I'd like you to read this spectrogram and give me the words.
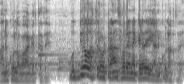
ಅನುಕೂಲವಾಗುತ್ತದೆ. ಉದ್ಯೋಗಸ್ಥರು ಟ್ರಾನ್ಸ್ಫರ್ ಏನೋ ಕೇಳಿದ್ರೆ ಈಗ ಅನುಕೂಲ ಆಗ್ತದೆ.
